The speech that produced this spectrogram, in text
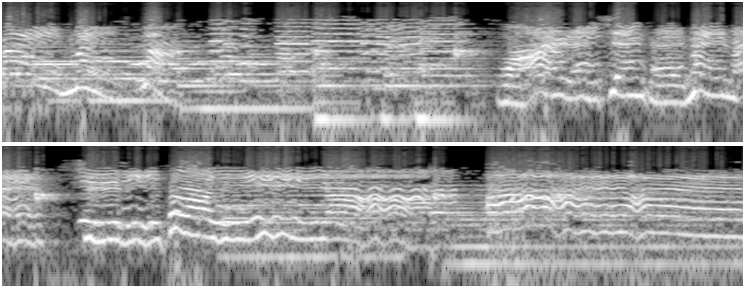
妹妹呀，我二人先给妹妹去个礼呀，哎哎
